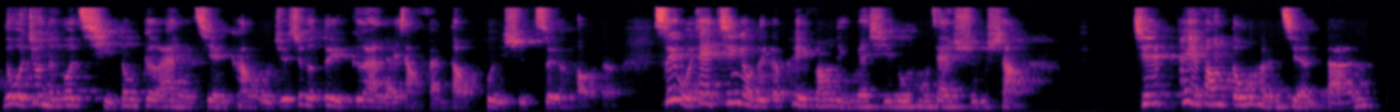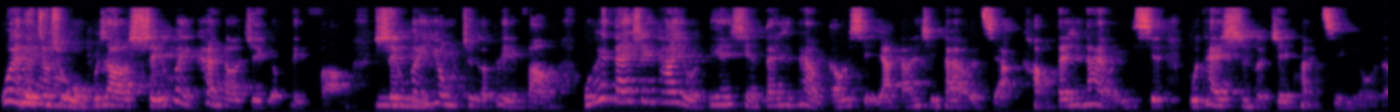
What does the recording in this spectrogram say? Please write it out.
如果就能够启动个案的健康，我觉得这个对于个案来讲反倒会是最好的。所以我在精油的一个配方里面，其实如同在书上。其实配方都很简单，为的就是我不知道谁会看到这个配方，嗯、谁会用这个配方。我会担心他有癫痫，担心他有高血压，担心他有甲亢，担心他有一些不太适合这款精油的。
